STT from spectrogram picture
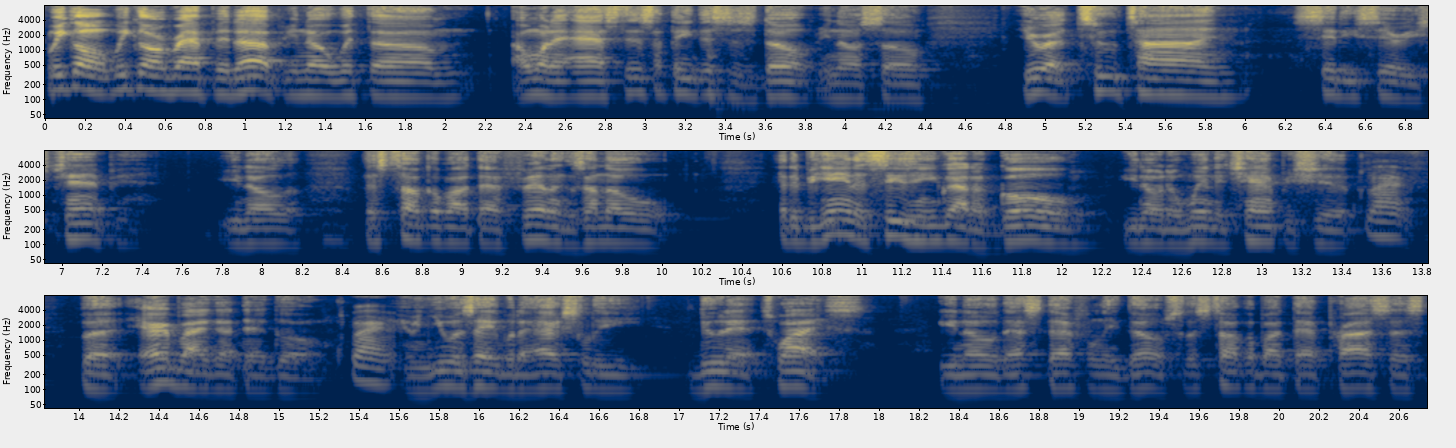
we gonna we gonna wrap it up, you know, with um, I wanna ask this. I think this is dope, you know. So you're a two-time city series champion. You know, let's talk about that feeling. Cause I know at the beginning of the season you got a goal, you know, to win the championship. Right. But everybody got that goal. Right. And you was able to actually do that twice. You know, that's definitely dope. So let's talk about that process.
